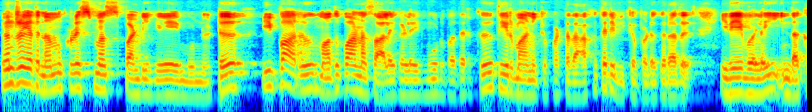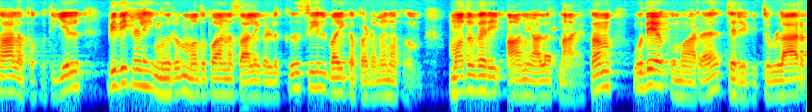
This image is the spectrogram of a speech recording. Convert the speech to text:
இன்றைய தினம் கிறிஸ்துமஸ் பண்டிகையை முன்னிட்டு இவ்வாறு மதுபான சாலைகளை மூடுவதற்கு தீர்மானிக்கப்பட்டதாக தெரிவிக்கப்படுகிறது. இதேவேளை இந்த காலப்பகுதியில் விதிகளை மீறும் மதுபான சாலைகளுக்கு சீல் வைக்கப்படும் எனவும் மதுவரி ஆணையாளர் நாயகம் உதயகுமார தெரிவித்துள்ளார்.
